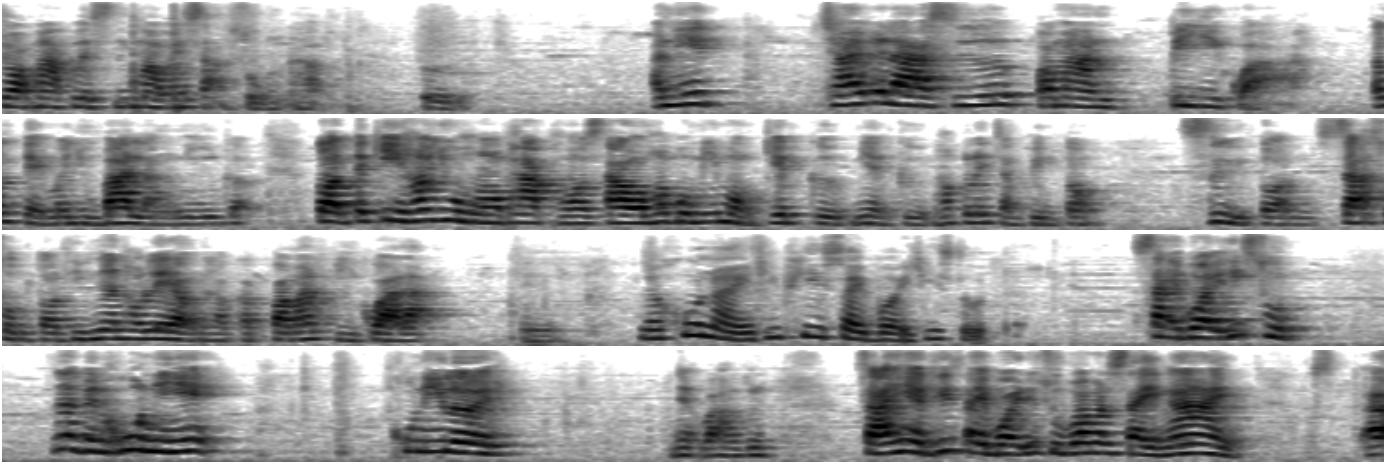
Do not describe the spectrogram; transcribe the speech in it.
ชอบมากเลยซื้อมาไว้สะสมนะครับเอออันนี้ใช้เวลาซื้อประมาณปีกว่า ตั้งแต่มาอยู่บ้านหลังนี้ก็ ตอนตะกี้เขาอยู่หอพักหอเซาเขาบ่มีหมองเก็บเกิบเมียนเกิบเขาก็เลยจำเป็นต้องซื้อตอนสะสมตอนที่เงื่อนเขาแล้วนะครับกับประมาณปีกว่าละเออแล้วคู่ไหนที่พี่ใส่บ่อยที่สุดอะใส่บ่อยที่สุดน่าจะเป็นคู่นี้ คู่นี้เลย เนี่ยวางตัวสาเหตุที่ใส่บ่อยที่สุดว่ามันใส่ง่าย อ่า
